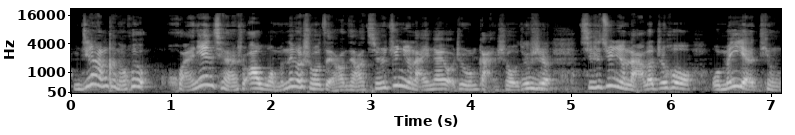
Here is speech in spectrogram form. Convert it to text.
你经常可能会怀念起来说啊，我们那个时候怎样怎样。其实俊俊来应该有这种感受，就是、其实俊俊来了之后，我们也挺。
